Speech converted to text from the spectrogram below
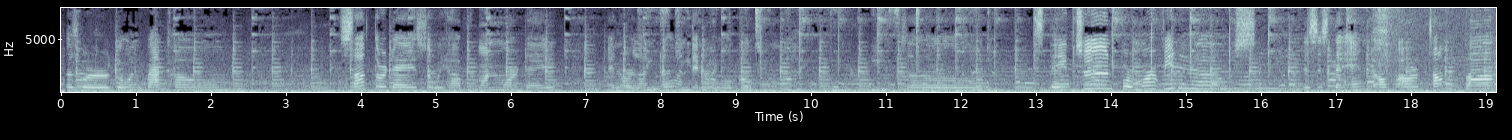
because we're going back home Saturday, so we have one more day in Orlando and then we will go home. So stay tuned for more videos. This is the end of our Tampa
